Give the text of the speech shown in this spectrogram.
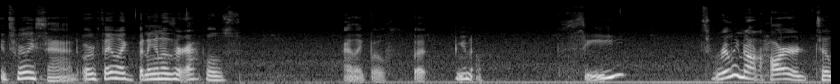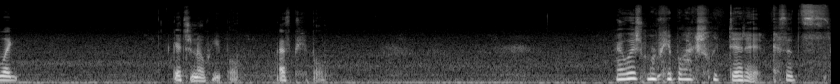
It's really sad. Or if they like bananas or apples. I like both, but you know. See? It's really not hard to like get to know people as people. I wish more people actually did it because it's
